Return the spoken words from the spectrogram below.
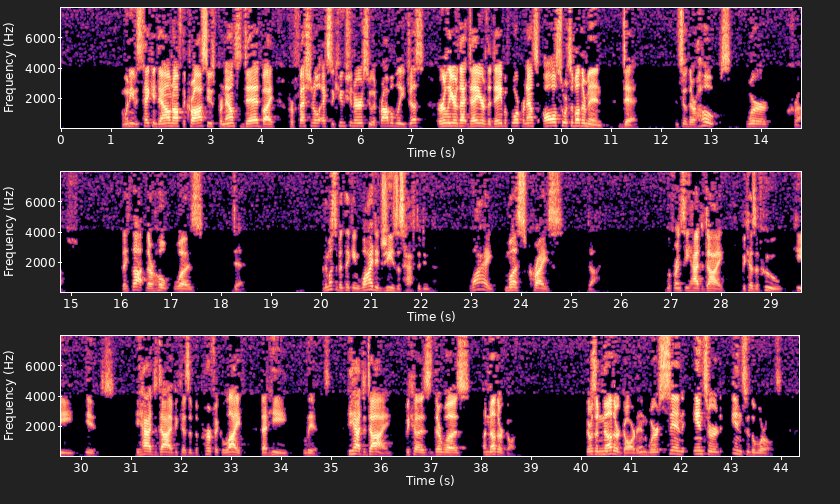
And when he was taken down off the cross, he was pronounced dead by professional executioners who had probably just earlier that day or the day before pronounced all sorts of other men dead. And so their hopes were crushed. They thought their hope was dead. And they must have been thinking, why did Jesus have to do that? Why must Christ die? Well, friends, he had to die because of who he is. He had to die because of the perfect life that he lived. He had to die because there was another garden. There was another garden where sin entered into the world.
